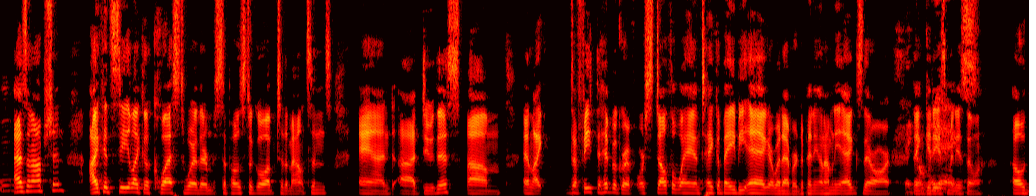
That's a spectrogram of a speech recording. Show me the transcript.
Mhm. as an option i could see like a quest where they're supposed to go up to the mountains and uh, do this um, and like defeat the hippogriff or stealth away and take a baby egg or whatever depending on how many eggs there are They they can get lay as many as they want oh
